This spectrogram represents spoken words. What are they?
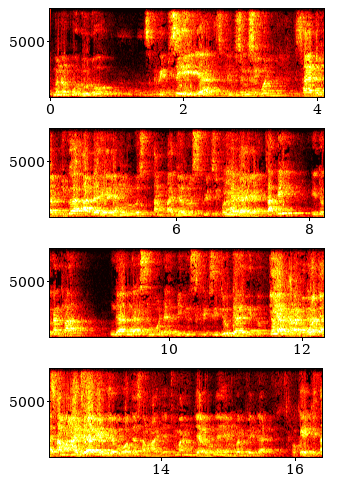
menempuh dulu skripsi ya, skripsi meskipun saya dengar juga ada ya yang lulus tanpa jalur skripsi pun Iya, ada ya. Tapi itu kan Pak nggak nggak semudah bikin skripsi juga gitu. Iya, karena bobotnya sama aja gitu ya, bobotnya sama aja, cuman jalurnya yang berbeda. Oke, kita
